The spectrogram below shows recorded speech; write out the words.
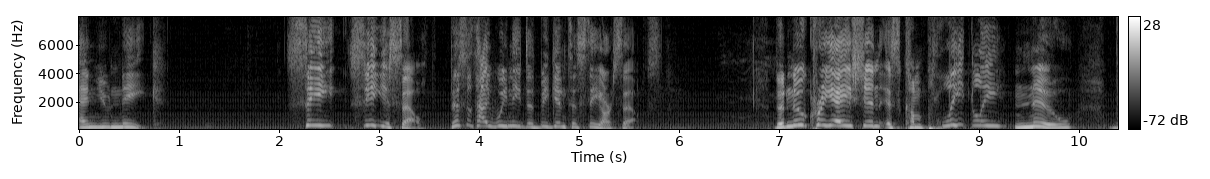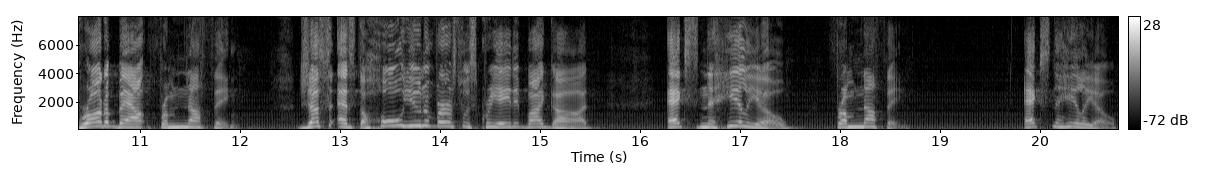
and unique. See, see yourself. This is how we need to begin to see ourselves. The new creation is completely new, brought about from nothing. Just as the whole universe was created by God, ex nihilo, from nothing. Ex nihilo,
